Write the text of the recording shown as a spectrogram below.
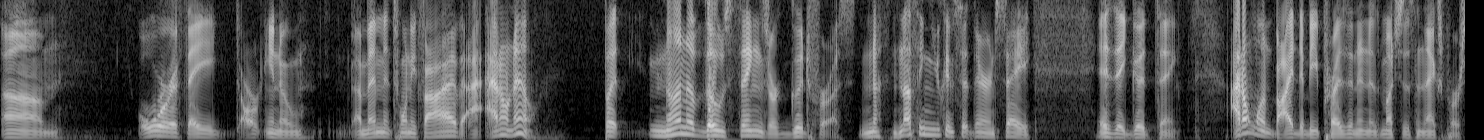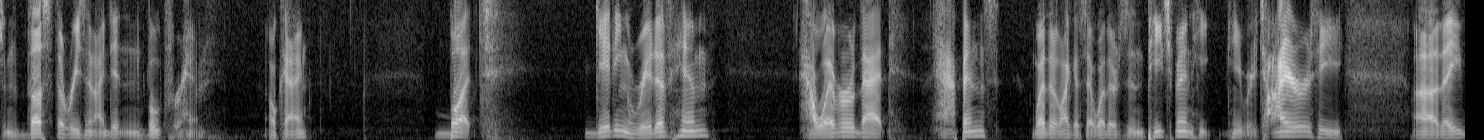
um, or if they are, you know, Amendment 25, I, I don't know. But none of those things are good for us. No, nothing you can sit there and say is a good thing. I don't want Biden to be president as much as the next person, thus, the reason I didn't vote for him. Okay? But getting rid of him, however that happens, whether, like I said, whether it's impeachment, he he retires, he uh, they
